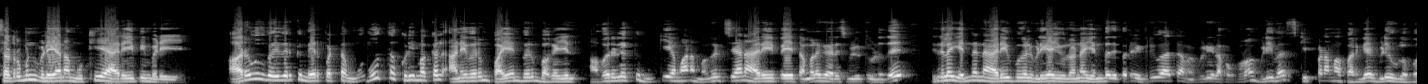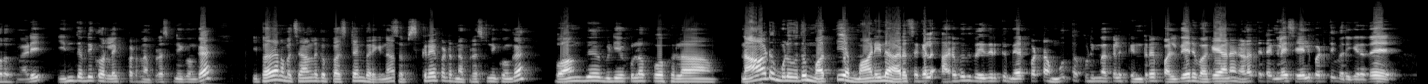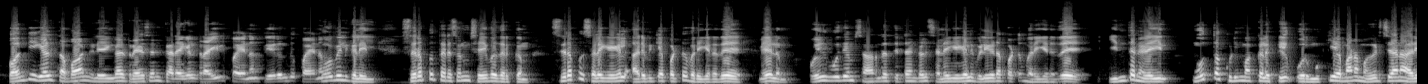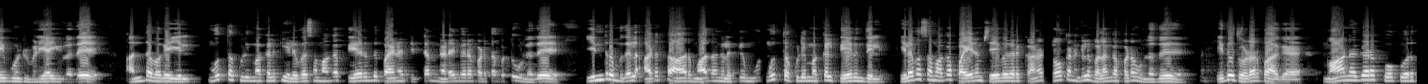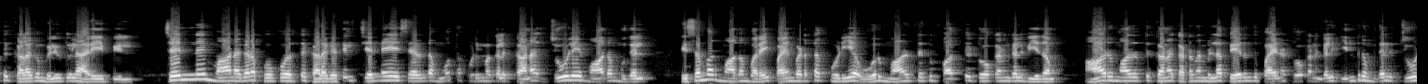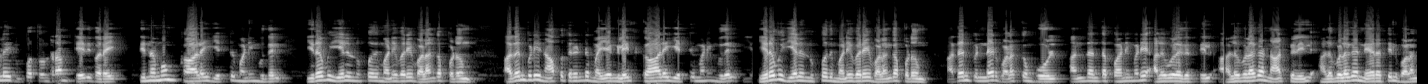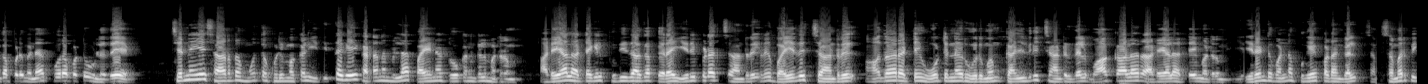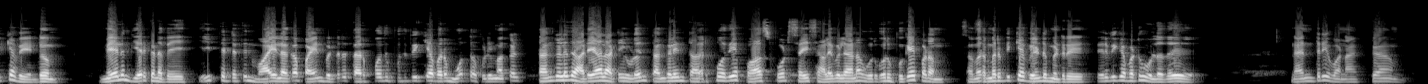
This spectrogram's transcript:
சற்றுமுன் வெளியான முக்கிய அறிவிப்பின்படி அறுபது வயதிற்கு மேற்பட்ட மூத்த குடிமக்கள் அனைவரும் பயன்பெறும் வகையில் அவர்களுக்கு முக்கியமான மகிழ்ச்சியான அறிவிப்பை தமிழக அரசு வெளியிட்டுள்ளது. இதுல என்னென்ன அறிவிப்புகள் வெளியாகியுள்ளன என்பதை பற்றி விரிவாக நம்ம வீடியோல பார்க்க போறோம். வீடியோவை ஸ்கிப் பண்ணாம பாருங்க. வீடியோக்குள்ள போறதுக்கு முன்னாடி இந்த வீடியோக்கு ஒரு லைக் பட்டனை பிரஸ் பண்ணிக்கோங்க. இப்பதான் நம்ம சேனலுக்கு ஃபர்ஸ்ட் டைம் பாருங்கன்னா சப்ஸ்கிரைப் பட்டனை பிரஸ் பண்ணிக்கோங்க. வாங்க வீடியோக்குள்ள போகலாம். நாடு முழுவதும் மத்திய மாநில அரசுகள் அறுபது வயதிற்கு மேற்பட்ட மூத்த குடிமக்களுக்கென்று பல்வேறு வகையான நலத்திட்டங்களை செயல்படுத்தி வருகிறது. வங்கிகள் தபால் நிலையங்கள் ரேஷன் கடைகள் ரயில் பயணம் பேருந்து பயணம் கோவில்களில் சிறப்பு தரிசனம் செய்வதற்கும் சிறப்பு சலுகைகள் அறிவிக்கப்பட்டு வருகிறது. மேலும் ஓய்வூதியம் சார்ந்த திட்டங்கள் சலுகைகள் வெளியிடப்பட்டு வருகிறது. இந்த நிலையில் மூத்த குடிமக்களுக்கு ஒரு முக்கியமான மகிழ்ச்சியான அறிவு ஒன்று வெளியாகியுள்ளது. அந்த வகையில் மூத்த குடிமக்களுக்கு இலவசமாக பேருந்து பயண திட்டம் நடைமுறைப்படுத்தப்பட்டு உள்ளது. இன்று முதல் அடுத்த ஆறு மாதங்களுக்கு மூத்த குடிமக்கள் பேருந்தில் இலவசமாக பயணம் செய்வதற்கான டோக்கன்கள் வழங்கப்பட உள்ளது. இது தொடர்பாக மாநகர போக்குவரத்து கழகம் வெளியிட்டுள்ள அறிவிப்பில் சென்னை மாநகர போக்குவரத்து கழகத்தில் சென்னையை சேர்ந்த மூத்த குடிமக்களுக்கான ஜூலை மாதம் முதல் டிசம்பர் மாதம் வரை பயன்படுத்தக்கூடிய ஒரு மாதத்துக்கு பத்து டோக்கன்கள் வீதம். ஆறு மாதத்துக்கான கட்டணமில்லா பேருந்து பயண டோக்கன்கள் இன்று முதல் ஜூலை முப்பத்தொன்றாம் தேதி வரை தினமும் காலை எட்டு மணி முதல் இரவு ஏழு முப்பது மணி வரை வழங்கப்படும். அதன்படி 42 ரெண்டு மையங்களில் காலை எட்டு மணி முதல் இரவு ஏழு முப்பது மணி வரை வழங்கப்படும். அதன் பின்னர் வழக்கம் போல் அந்தந்த பணிமனை அலுவலகத்தில் அலுவலக நாட்களில் அலுவலக நேரத்தில் வழங்கப்படும் என கூறப்பட்டு உள்ளது சென்னையை சார்ந்த மூத்த குடிமக்கள் இத்தகைய கட்டணமில்லா பயண டோக்கன்கள் மற்றும் அடையாள அட்டைகள் புதிதாக பெற இருப்பிடச் சான்று வயதுச் சான்று ஆதார் அட்டை ஓட்டுநர் உரிமம் கல்வி சான்றிதழ் வாக்காளர் அடையாள அட்டை மற்றும் இரண்டு வண்ண புகைப்படங்கள் ச- சமர்ப்பிக்க வேண்டும். மேலும் ஏற்கனவே இத்திட்டத்தின் வாயிலாக பயன்பெற்று தற்போது புதுப்பிக்க வரும் மூத்த குடிமக்கள் தங்களது அடையாள அட்டையுடன் தங்களின் தற்போதைய பாஸ்போர்ட் சைஸ் அளவிலான ஒரு ஒரு புகைப்படம் சமர்ப்பிக்க வேண்டும் என்று தெரிவிக்கப்பட்டு உள்ளது நன்றி வணக்கம்.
